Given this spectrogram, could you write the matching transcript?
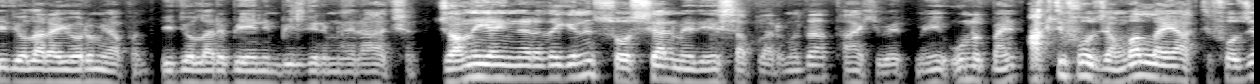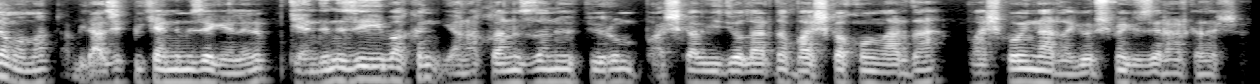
Videolara yorum yapın. Videoları beğenin, bildirimleri açın. Canlı yayınlara da gelin. Sosyal medya hesaplarımı da takip etmeyi unutmayın. Aktif olacağım. Vallahi aktif olacağım ama birazcık bir kendimize gelelim. Kendinize iyi bakın. Yanaklarınızdan öpüyorum. Başka videolarda, başka konularda, başka oyunlarda görüşmek üzere arkadaşlar.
